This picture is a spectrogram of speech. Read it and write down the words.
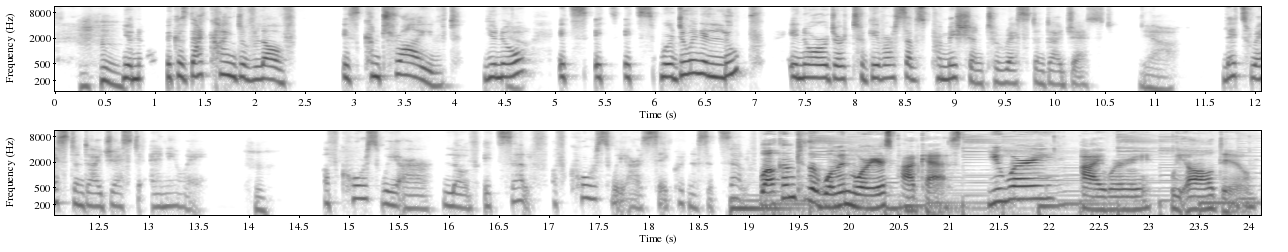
You know, because that kind of love is contrived, you know? It's it's it's we're doing a loop in order to give ourselves permission to rest and digest. yeah. Let's rest and digest anyway. Hmm. Of course, we are love itself. Of course, we are sacredness itself. Welcome to the Woman Warriors podcast. You worry, I worry, we all do.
